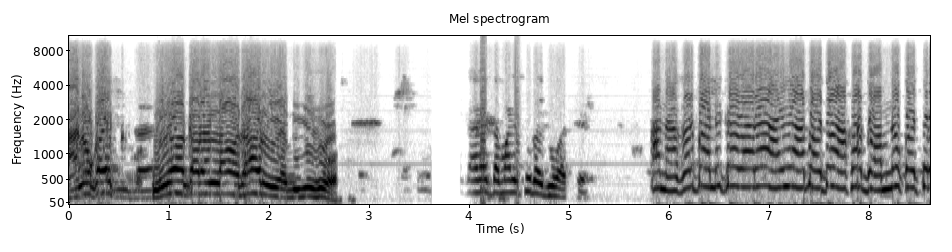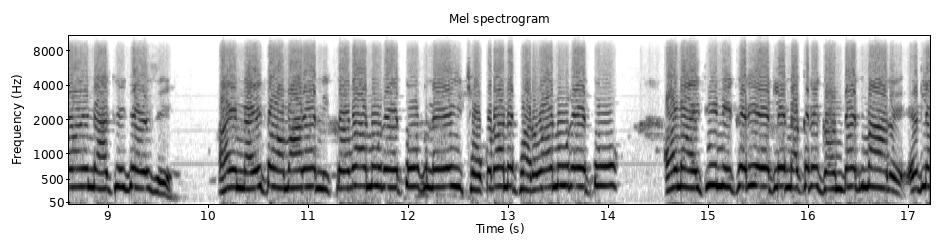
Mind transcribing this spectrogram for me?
આનું કંઈક નિરાકરણ લાવો સારું છે બીજું શું? તમારી શું રજૂઆત છે? આ નગરપાલિકા વાળા અહીં આ બધો આખા ગામનો કચરો નાખી જાય છે. અહીં નહીં તો અમારે નીકળવાનું રહેતું નહીં છોકરાને ફરવાનું રહેતું. અને અહીંથી નીકળીએ એટલે નકરી ગંધ જ મારે એટલે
